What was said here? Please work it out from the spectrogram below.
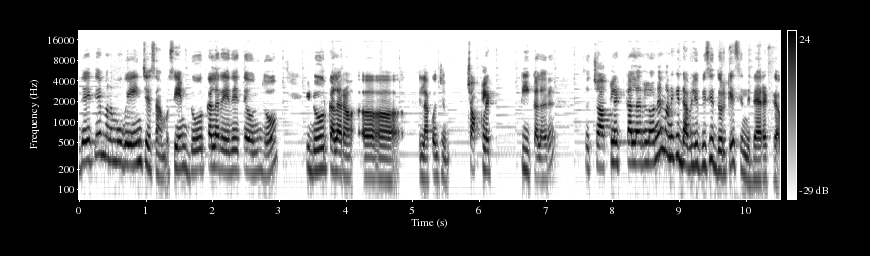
ఇదైతే మనము వేయించేసాము. సేమ్ డోర్ కలర్ ఏదైతే ఉందో ఈ డోర్ కలర్ ఇలా కొంచెం chocolate tea colour so chocolate కలర్లోనే మనకి డబ్ల్యూపీసీ దొరికేసింది డైరెక్ట్గా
